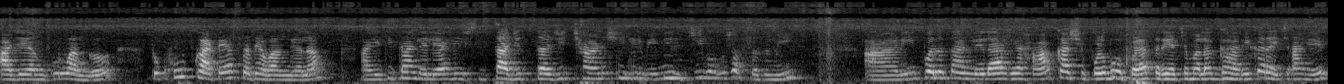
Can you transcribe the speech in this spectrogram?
आजय अंकुर वांग. तो खूप काटे असतात ह्या वांग्याला. आणि तिथं आणलेली आहे ताजी ताजी छानशी हिरवी मिरची बघू शकता तुम्ही. आणि परत आणलेला आहे हा काशीफळ भोपळा तर याचे मला घारे करायचे आहेत.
